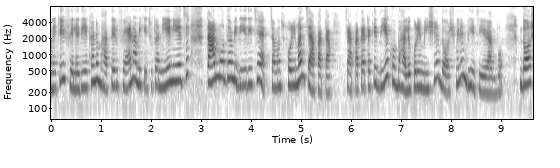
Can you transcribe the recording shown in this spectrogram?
অনেকেই ফেলে দিই। এখানে ভাতের ফ্যান আমি কিছুটা নিয়ে নিয়েছি। তার মধ্যে আমি দিয়ে দিচ্ছি এক চামচ পরিমাণ চা পাতা। চা পাতাটাকে দিয়ে খুব ভালো করে মিশিয়ে দশ মিনিট ভিজিয়ে রাখব। দশ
